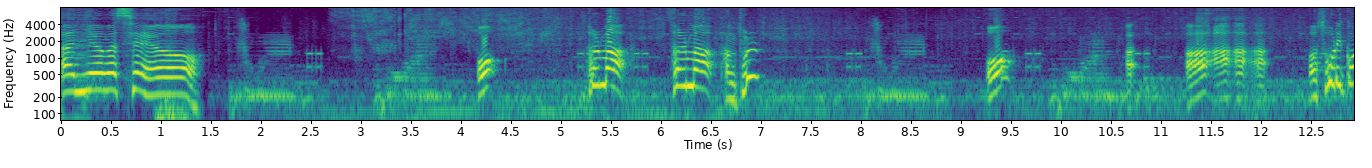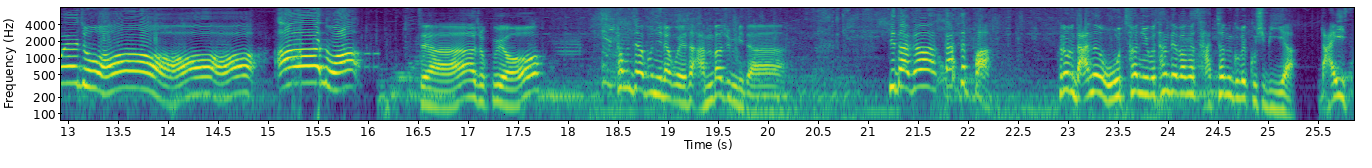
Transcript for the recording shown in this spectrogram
안녕하세요. 어? 설마, 설마, 방풀? 어? 아, 아, 아, 아, 아, 아 소리 꺼야죠. 아, 아, 아, 놓아. 자, 좋고요. 시청자분이라고 해서 안 봐줍니다. 히다가 가스파. 그럼 나는 5천이고 상대방은 4,992야. 나이스.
